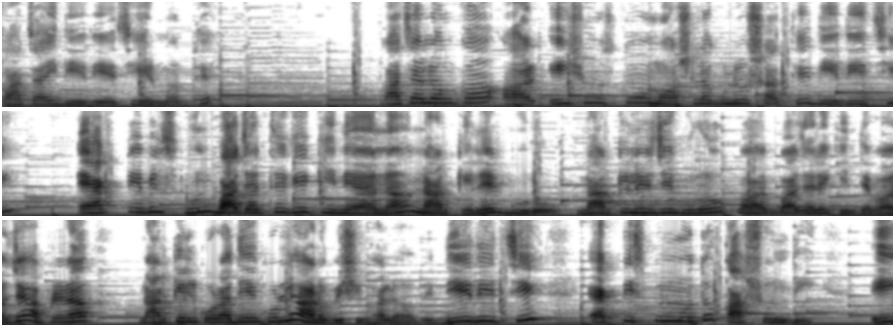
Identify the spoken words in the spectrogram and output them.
কাঁচাই দিয়ে দিয়েছি এর মধ্যে। কাঁচা লঙ্কা আর এই সমস্ত মশলাগুলোর সাথে দিয়ে দিয়েছি এক টেবিল স্পুন বাজার থেকে কিনে আনা নারকেলের গুঁড়ো। নারকেলের যে গুঁড়ো বাজারে কিনতে পাওয়া যায়, আপনারা নারকেল কোড়া দিয়ে করলে আরও বেশি ভালো হবে। দিয়ে দিচ্ছি এক স্পুন মতো কাসুন্দি। এই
